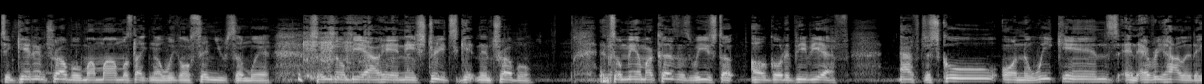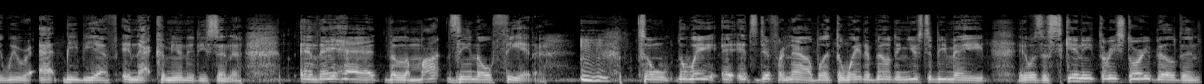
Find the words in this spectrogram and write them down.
to get in trouble, my mom was like, "No, we're gonna send you somewhere, so you don't be out here in these streets getting in trouble." And so me and my cousins, we used to all go to BBF after school on the weekends and every holiday we were at BBF in that community center. And they had the Lamont Zeno Theater. So the way it's different now, but the way the building used to be made, it was a skinny three-story building.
